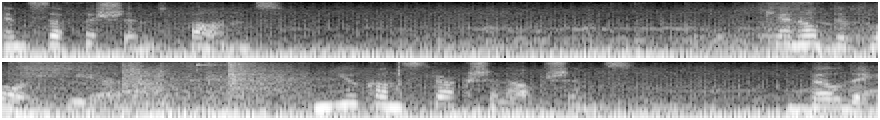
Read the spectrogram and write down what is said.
Insufficient funds. Cannot deploy here. New construction options. Building.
